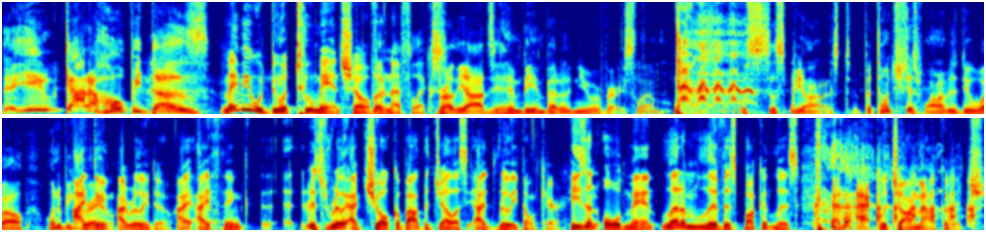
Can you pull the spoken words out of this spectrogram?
You gotta hope he does, Maybe we'd do a two man show for Look, Netflix. bro. The odds of him being better than you are very slim. Let's just be honest. But don't you just want him to do well? Wouldn't it be great? I do. I really do. I, I think uh, it's really, I joke about the jealousy. I really don't care. He's an old man. Let him live his bucket list and act with John Malkovich.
